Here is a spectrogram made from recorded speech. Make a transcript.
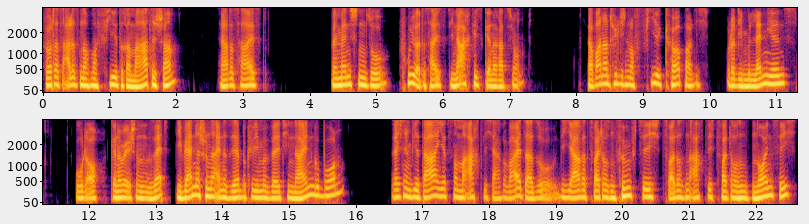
wird das alles nochmal viel dramatischer. Ja, das heißt, wenn Menschen so früher, das heißt die Nachkriegsgeneration, da war natürlich noch viel körperlich. Oder die Millennials oder auch Generation Z, die werden ja schon in eine sehr bequeme Welt hineingeboren rechnen wir da jetzt nochmal 80 Jahre weiter, also die Jahre 2050, 2080, 2090.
